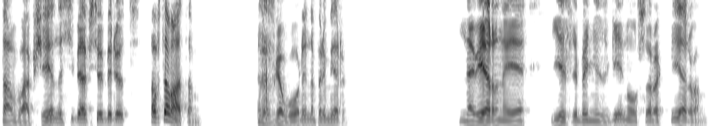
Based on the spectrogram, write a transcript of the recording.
там вообще на себя все берет. Автоматом. Разговоры, например. Наверное, если бы не сгинул в сорок первом,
